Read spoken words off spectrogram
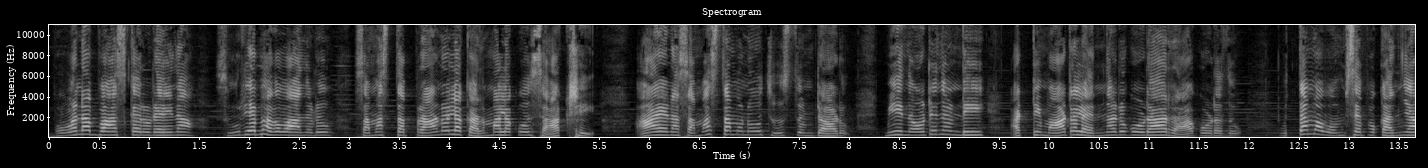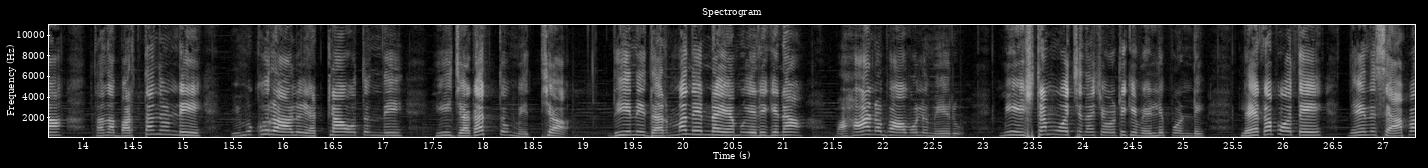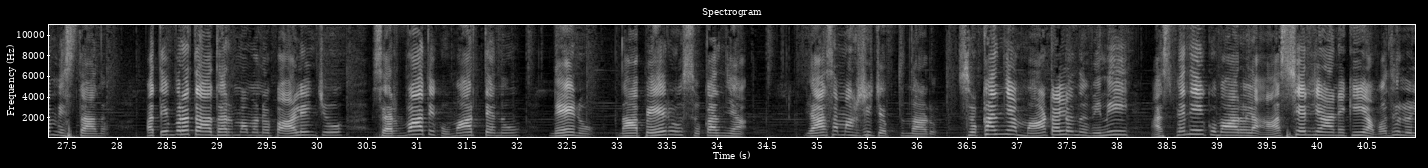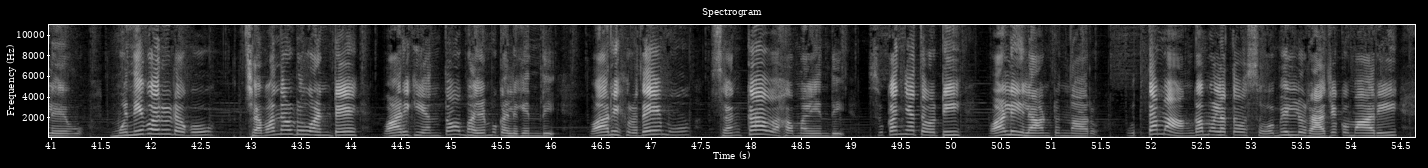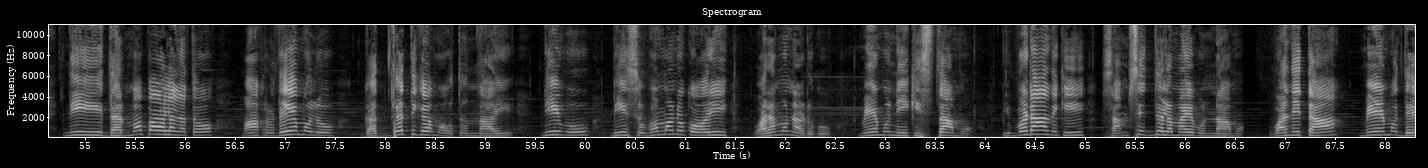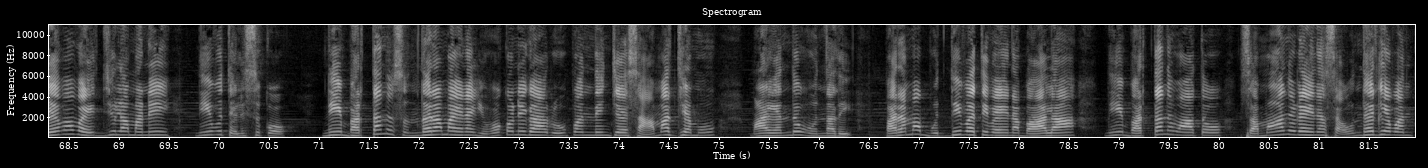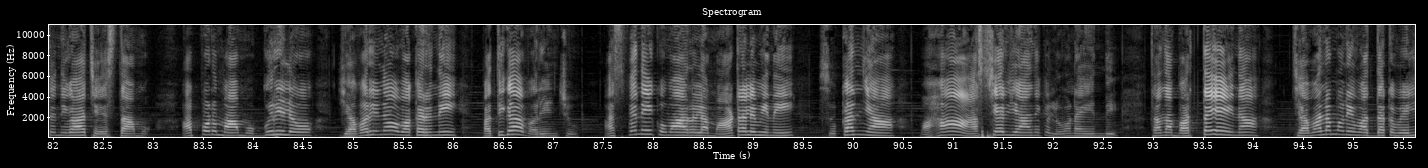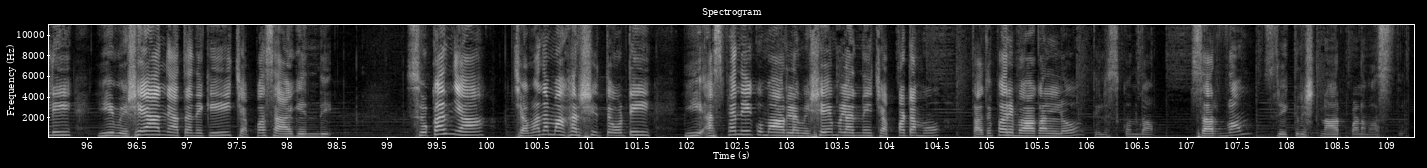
భువన భాస్కరుడైన సూర్యభగవానుడు సమస్త ప్రాణుల కర్మలకు సాక్షి. ఆయన సమస్తమును చూస్తుంటాడు. మీ నోటి నుండి అట్టి మాటలు ఎన్నడూ కూడా రాకూడదు. ఉత్తమ వంశపు కన్య తన భర్త నుండి విముఖురాలు ఎట్లా అవుతుంది? ఈ జగత్తు మిథ్య. దీని ధర్మ నిర్ణయం ఎరిగిన మహానుభావులు మీరు. మీ ఇష్టం వచ్చిన చోటికి వెళ్ళిపోండి. లేకపోతే నేను శాపం ఇస్తాను పతివ్రతా ధర్మమును పాలించు. సర్వాతి కుమార్తెను నేను. నా పేరు సుకన్య. వ్యాసమహర్షి చెప్తున్నాడు. సుకన్య మాటలను విని అశ్విని కుమారుల ఆశ్చర్యానికి అవధులు లేవు. మునివరుడగు చవనుడు అంటే వారికి ఎంతో భయము కలిగింది. వారి హృదయము శంకావహమైంది సుకన్యతోటి వాళ్ళు ఇలా అంటున్నారు. ఉత్తమ అంగములతో శోభిల్లు రాజకుమారి నీ ధర్మపాలనతో మా హృదయములు గద్గతికమవుతున్నాయి. నీవు నీ శుభమును కోరి వరమునడుగు. మేము నీకు ఇస్తాము ఇవ్వడానికి సంసిద్ధులమై ఉన్నాము. వనిత మేము దేవ వైద్యులమని నీవు తెలుసుకో. నీ భర్తను సుందరమైన యువకునిగా రూపొందించే సామర్థ్యము మా యందు ఉన్నది. పరమ బుద్ధివతివైన బాల నీ భర్తను మాతో సమానుడైన సౌందర్యవంతునిగా చేస్తాము. అప్పుడు మా ముగ్గురిలో ఎవరినో ఒకరిని పతిగా వరించు. అశ్విని కుమారుల మాటలు విని సుకన్య మహా ఆశ్చర్యానికి లోనైంది. తన భర్త అయిన చవనముని వద్దకు వెళ్ళి ఈ విషయాన్ని అతనికి చెప్పసాగింది. సుకన్య చవన మహర్షితోటి ఈ అశ్వని కుమారుల విషయములన్నీ చెప్పటము తదుపరి భాగంలో తెలుసుకుందాం. సర్వం శ్రీకృష్ణార్పణమస్తు.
